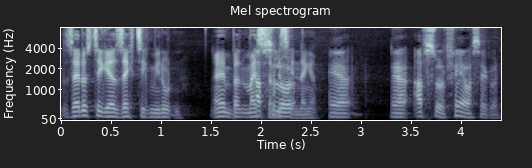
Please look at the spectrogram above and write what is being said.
sehr lustiger 60 Minuten. Äh, meistens ein bisschen länger. Ja, ja, absolut. Finde ich auch sehr gut.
